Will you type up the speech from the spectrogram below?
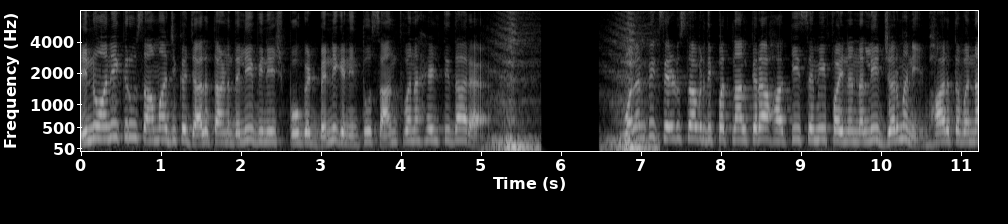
ಇನ್ನು ಅನೇಕರು ಸಾಮಾಜಿಕ ಜಾಲತಾಣದಲ್ಲಿ ವಿನೇಶ್ ಪೋಗಟ್ ಬೆನ್ನಿಗೆ ನಿಂತು ಸಾಂತ್ವನ ಹೇಳ್ತಿದ್ದಾರೆ. ಒಲಿಂಪಿಕ್ಸ್ ಎರಡು ಸಾವಿರದ ಇಪ್ಪತ್ನಾಲ್ಕರ ಹಾಕಿ ಸೆಮಿಫೈನಲ್ನಲ್ಲಿ ಜರ್ಮನಿ ಭಾರತವನ್ನ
